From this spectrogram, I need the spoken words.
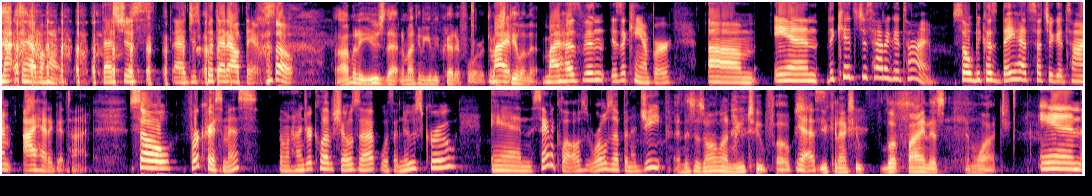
not to have a home. That's just I just put that out there. So I'm going to use that, and I'm not going to give you credit for it. I'm my stealing that. my husband is a camper, um, and the kids just had a good time. So because they had such a good time, I had a good time. So for Christmas, the 100 Club shows up with a news crew, and Santa Claus rolls up in a jeep. And this is all on YouTube, folks. Yes. You can actually look, find this, and watch. And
